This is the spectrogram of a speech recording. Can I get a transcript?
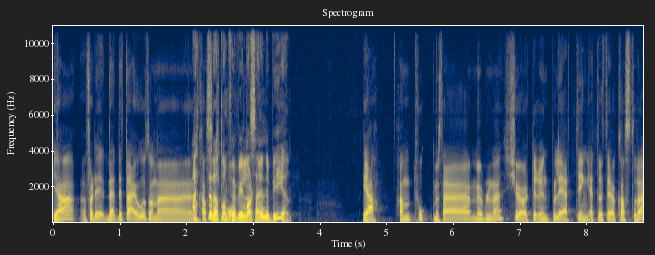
Ja, for det, det, dette er jo sånne etter at han forvilla seg inn i byen. Ja. Han tok med seg møblene, kjørte rundt på leting etter et sted å kaste det.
